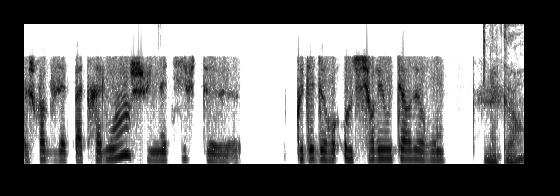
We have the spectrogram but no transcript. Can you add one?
Je crois que vous n'êtes pas très loin. Je suis native de côté de sur les hauteurs de Rouen. D'accord.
